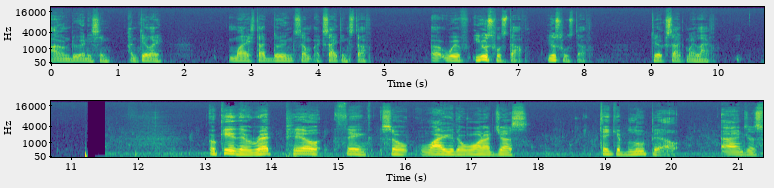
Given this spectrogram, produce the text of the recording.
i don't do anything until i might start doing some exciting stuff uh, with useful stuff useful stuff to excite my life. Okay, the red pill thing. So why you don't wanna just take a blue pill and just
